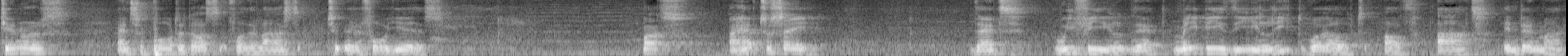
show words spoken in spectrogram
generous and supported us for the last two, uh, four years. But I have to say that we feel that maybe the elite world of art in Denmark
